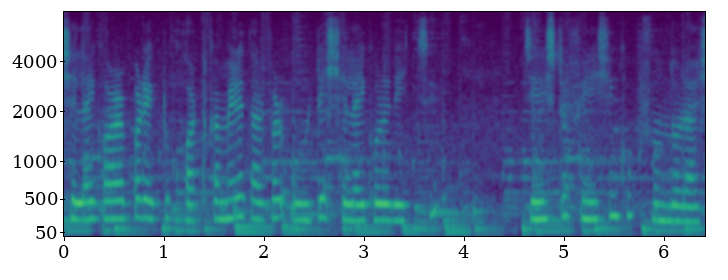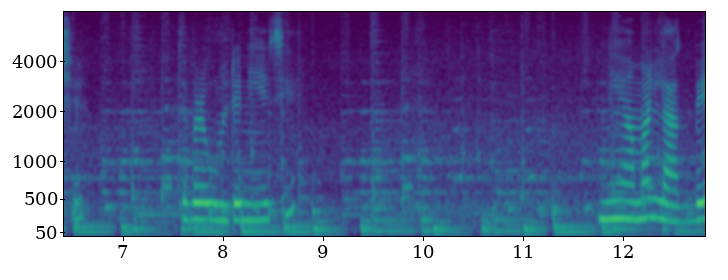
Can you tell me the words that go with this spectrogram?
সেলাই করার পর একটু খটকা মেরে তারপর উল্টে সেলাই করে দিচ্ছি। জিনিসটা ফিনিশিং খুব সুন্দর আসে। তো এবারে উল্টে নিয়েছি। নিয়ে আমার লাগবে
